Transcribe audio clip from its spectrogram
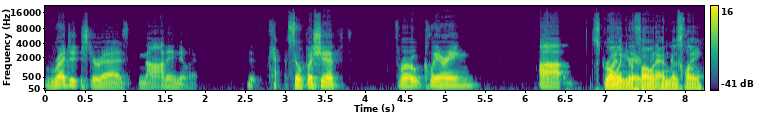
register as not into it. The sofa shift throat clearing, uh, scrolling your phone the, endlessly,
